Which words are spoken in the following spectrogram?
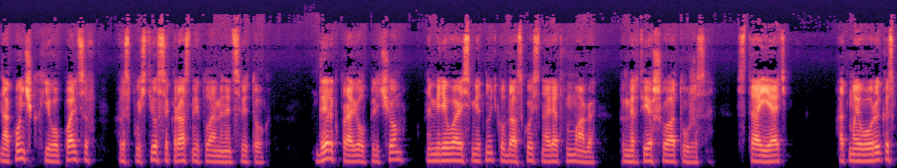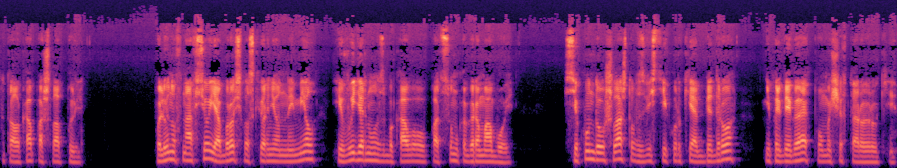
На кончиках его пальцев распустился красный пламенный цветок. Дерек провел плечом, намереваясь метнуть колдовской снаряд в мага, помертвевшего от ужаса. «Стоять!» От моего рыка с потолка пошла пыль. Плюнув на все, я бросил оскверненный мел и выдернул из бокового подсумка громобой. Секунда ушла, чтобы взвести курки об бедро, не прибегая к помощи второй руки.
